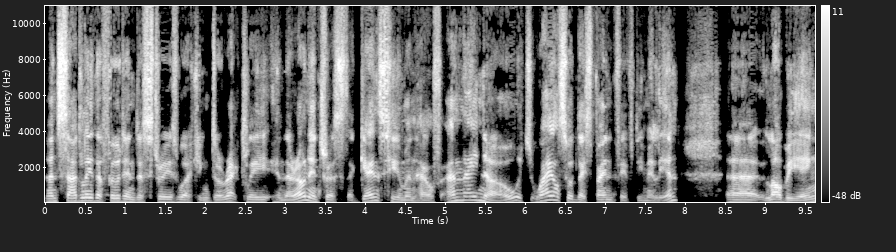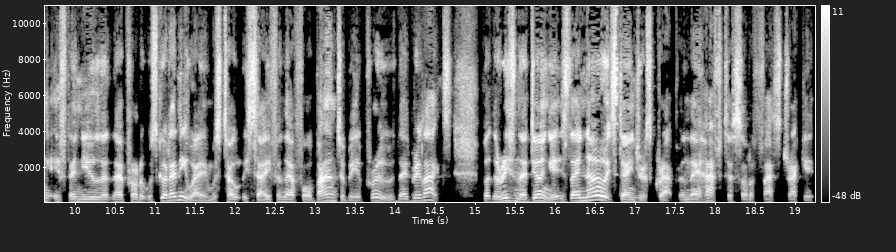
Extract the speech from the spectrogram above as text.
and sadly, the food industry is working directly in their own interests against human health. And they know, why else would they spend 50 million uh, lobbying if they knew that their product was good anyway and was totally safe and therefore bound to be approved? They'd relax. But the reason they're doing it is they know it's dangerous crap and they have to sort of fast track it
